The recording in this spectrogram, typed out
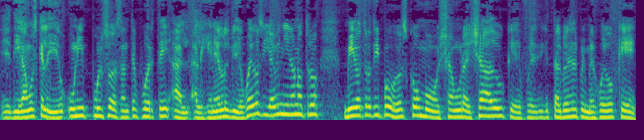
eh, digamos que le dio un impulso bastante fuerte al, al género de los videojuegos. Y ya vinieron otro, vino otro tipo de juegos como Samurai Shadow, que fue tal vez el primer juego que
